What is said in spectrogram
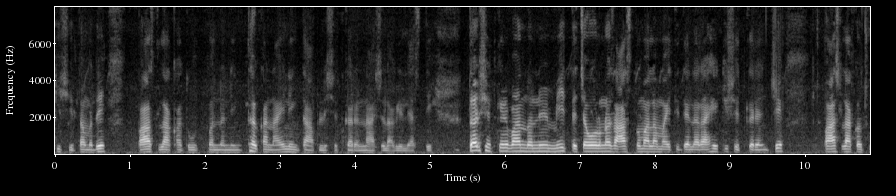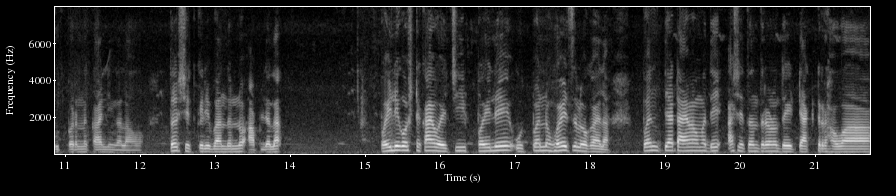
की शेतामध्ये पाच लाखाचं उत्पन्न निघतं का नाही निघतं आपल्या शेतकऱ्यांना अशी लागलेली असते. तर शेतकरी बांधवांनी मी त्याच्यावरूनच आज तुम्हाला माहिती देणार आहे की शेतकऱ्यांचे पाच लाखाचं उत्पन्न का निघाला हवं? तर शेतकरी बांधवांनो आपल्याला पहिली गोष्ट काय व्हायची? पहिले उत्पन्न व्हायचं लोकायला. पण त्या टायमामध्ये असे तंत्र नव्हते. ट्रॅक्टर हवा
